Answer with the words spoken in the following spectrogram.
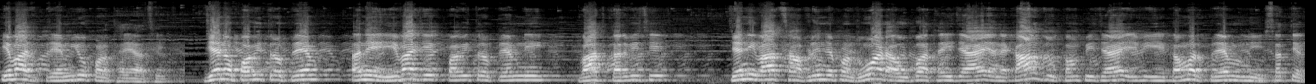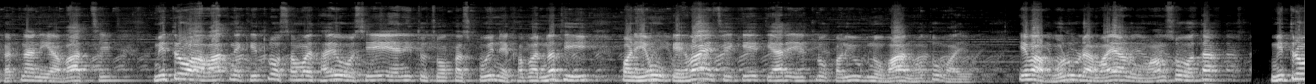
એવા જ પ્રેમીઓ પણ થયા છે. જેનો પવિત્ર પ્રેમ અને એવા જ એક પવિત્ર પ્રેમની વાત કરવી છે જેની વાત સાંભળીને પણ રૂવાડા ઊભા થઈ જાય અને કાળજું કંપી જાય એવી એક અમર પ્રેમની સત્ય ઘટનાની આ વાત છે. મિત્રો, આ વાતને કેટલો સમય થયો હશે એની તો ચોક્કસ કોઈને ખબર નથી, પણ એવું કહેવાય છે કે ત્યારે એટલો કળિયુગનો વા નહોતો વાયો. એવા ભોળુડા માયાળુ માણસો હતા. મિત્રો,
